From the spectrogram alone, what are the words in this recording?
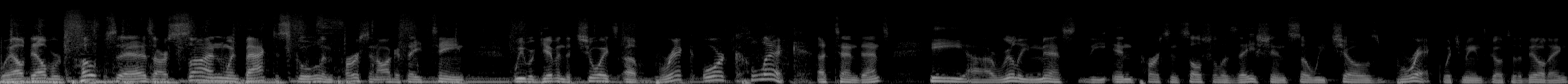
Well, Delbert Pope says our son went back to school in person August 18th. We were given the choice of brick or click attendance. He uh, really missed the in person socialization, so we chose brick, which means go to the building.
